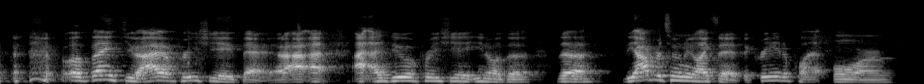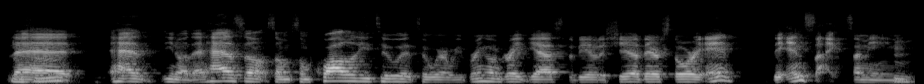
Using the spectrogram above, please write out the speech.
well, thank you. I appreciate that. I, I I do appreciate you know the the the opportunity, like I said, to create a platform that mm-hmm. has you know that has some some some quality to it, to where we bring on great guests to be able to share their story and the insights. I mean. Mm.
